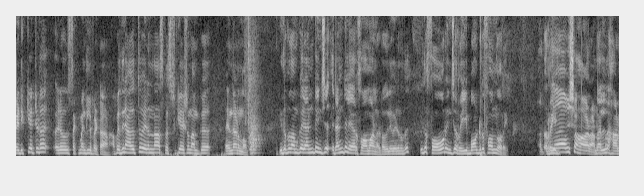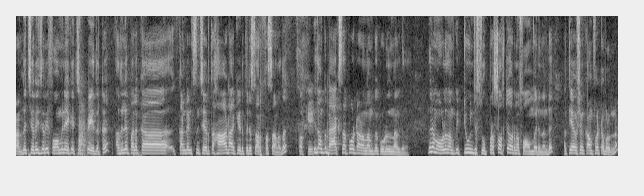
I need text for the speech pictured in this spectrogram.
മെഡിക്കേറ്റഡ് ഒരു സെഗ്മെന്റിൽ പെട്ടതാണ്. അപ്പോൾ ഇതിനകത്ത് വരുന്ന സ്പെസിഫിക്കേഷൻ നമുക്ക് എന്താണെന്ന് നോക്കാം. ഇതിപ്പോൾ നമുക്ക് രണ്ട് ഇഞ്ച് രണ്ട് ലെയർ ഫോമാണ് കേട്ടോ ഇതിൽ വരുന്നത്. ഇത് ഫോർ ഇഞ്ച് റീബോണ്ടഡ് ഫോം എന്ന് പറയും. അത്യാവശ്യം ഹാർഡാണ് നല്ല ഹാർഡാണ് ഇത് ചെറിയ ചെറിയ ഫോമിനെയൊക്കെ ചിപ്പ് ചെയ്തിട്ട് അതിൽ പല കണ്ടൻസും ചേർത്ത് ഹാർഡാക്കി എടുത്തൊരു സർഫസ് ആണത്. ഓക്കെ ഇത് നമുക്ക് ബാക്ക് സപ്പോർട്ടാണ് നമുക്ക് കൂടുതൽ നൽകുന്നത്. ഇതിന് മുകളിൽ നമുക്ക് ടു ഇഞ്ച് സൂപ്പർ സോഫ്റ്റ് പറഞ്ഞ ഫോം വരുന്നുണ്ട്. അത്യാവശ്യം കംഫർട്ടബിൾ ഉണ്ട്.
